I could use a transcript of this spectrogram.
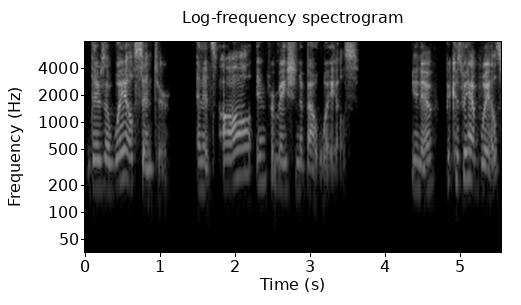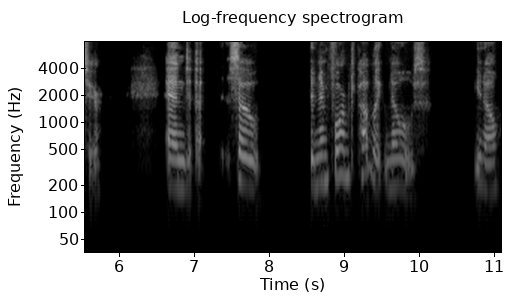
there's a whale center, and it's all information about whales. You know, because we have whales here, and uh, so an informed public knows. You know,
